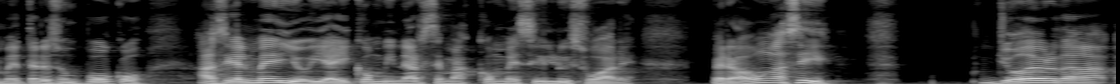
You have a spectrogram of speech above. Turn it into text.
meterse un poco hacia el medio y ahí combinarse más con Messi y Luis Suárez. Pero aún así, yo de verdad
